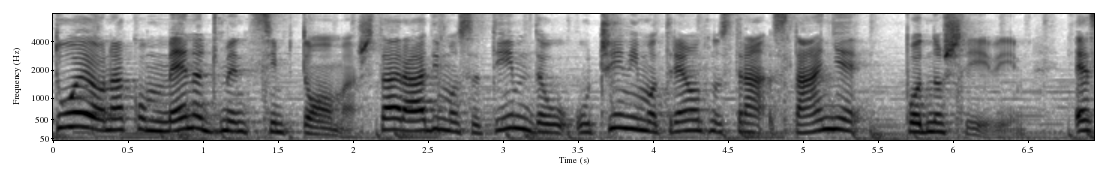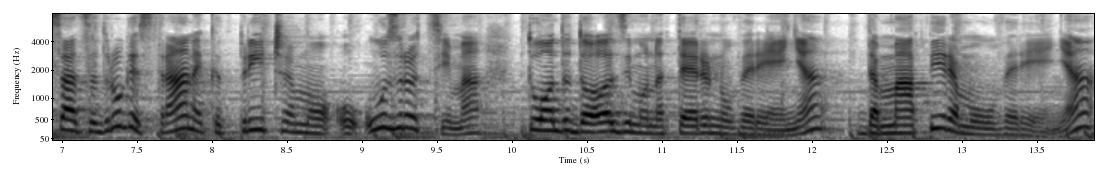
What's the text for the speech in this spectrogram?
tu je onako management simptoma. Šta radimo sa tim da učinimo trenutno stanje podnošljivijim. E sad, sa druge strane, kad pričamo o uzrocima, tu onda dolazimo na teren uverenja, da mapiramo uverenja,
